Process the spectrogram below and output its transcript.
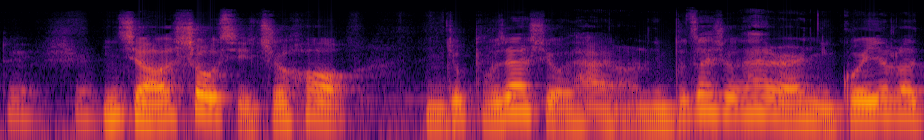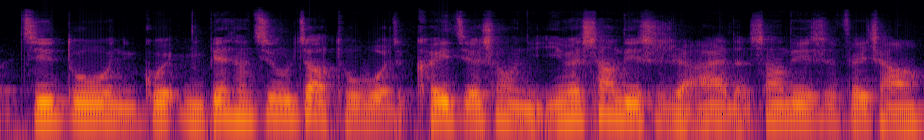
对是。你只要受洗之后，你就不再是犹太人了。你不再是犹太人，你皈依了基督，你归你变成基督教徒，我就可以接受你，因为上帝是仁爱的，上帝是非常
